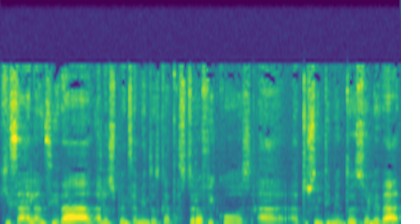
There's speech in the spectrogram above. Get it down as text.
quizá a la ansiedad, a los pensamientos catastróficos, a, a tu sentimiento de soledad,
